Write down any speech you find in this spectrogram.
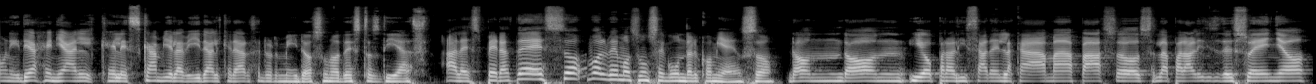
una idea genial que les cambie la vida al quedarse dormidos uno de estos días. A la espera de eso, volvemos un segundo al comienzo. Don, don, yo paralizada en la cama, pasos, la parálisis del sueño,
